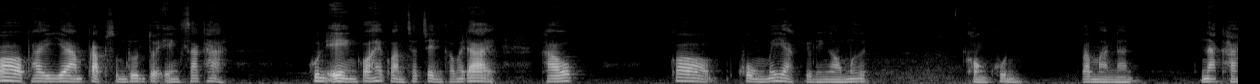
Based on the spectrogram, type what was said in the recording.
ก็พยายามปรับสมดุลตัวเองซะค่ะ คุณเองก็ให้ความชัดเจนเขาไม่ได้ เขาก็คงไม่อยากอยู่ในเงามืดของคุณประมาณนั้นนะคะ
